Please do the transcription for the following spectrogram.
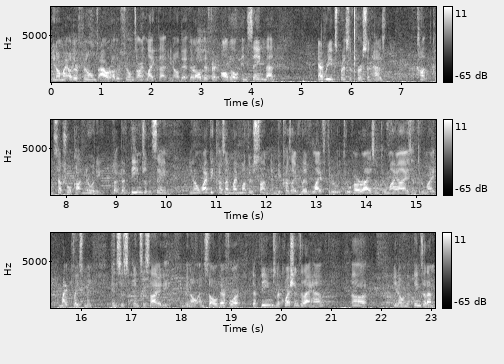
You know, my other films, our other films aren't like that. You know, they're, they're all different. Although in saying that, every expressive person has con- conceptual continuity. The, the themes are the same. You know why? Because I'm my mother's son, and because I've lived life through through her eyes and through my eyes and through my my placement in soc- in society. You know, and so therefore the themes, the questions that I have, uh, you know, and the things that I'm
